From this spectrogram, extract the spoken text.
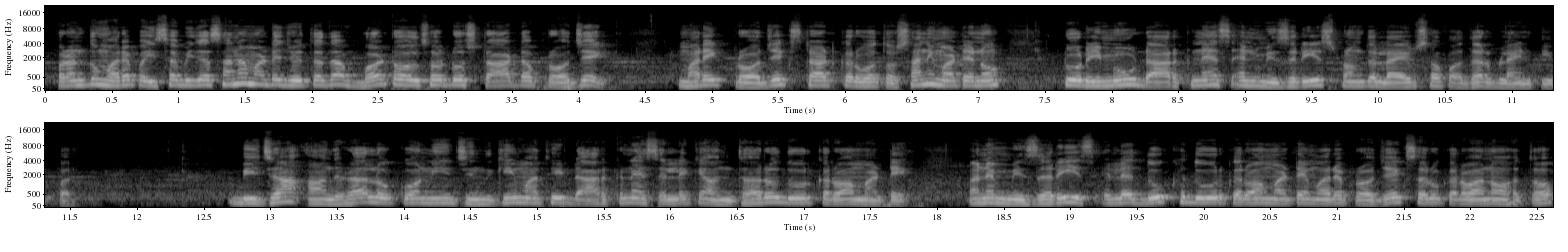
પરંતુ મારે પૈસા બીજા શાના માટે જોઈતા હતા but also to start a project મારે એક પ્રોજેક્ટ સ્ટાર્ટ કરવો હતો શાની માટેનો to remove darkness and miseries from the lives of other blind people બીજા આંધળા લોકોની જિંદગીમાંથી ડાર્કનેસ એટલે કે અંધારો દૂર કરવા માટે અને મિઝરીઝ એટલે દુઃખ દૂર કરવા માટે મારે પ્રોજેક્ટ શરૂ કરવાનો હતો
